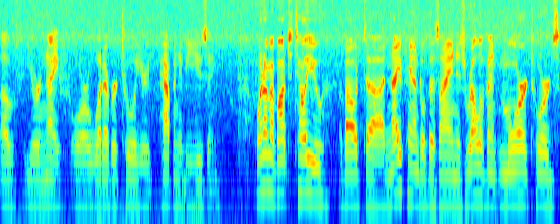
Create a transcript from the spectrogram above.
of your knife or whatever tool you happen to be using. What I'm about to tell you about uh, knife handle design is relevant more towards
